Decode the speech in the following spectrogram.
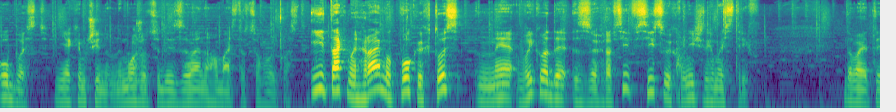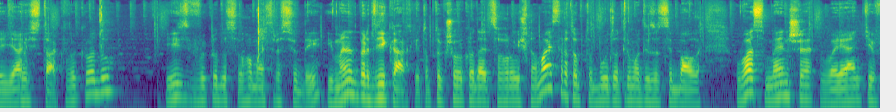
область ніяким чином. Не можу сюди зеленого майстра цього викласти. І так ми граємо, поки хтось не викладе з гравців всіх своїх рунічних майстрів. Давайте я ось так викладу. І викладу свого майстра сюди. І в мене тепер дві картки. Тобто, якщо викладаєте свого ручного майстра, тобто будете отримати за це бали, у вас менше варіантів,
